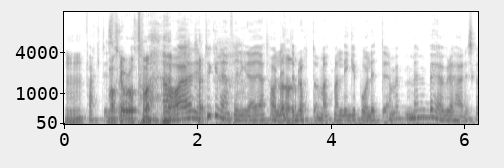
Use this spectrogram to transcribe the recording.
Mm. Faktiskt. Man ska bråttom. ja, jag tycker det är en fin grej att ha lite ja. bråttom. Att man ligger på lite. Ja, men, men vi behöver det här. Det ska,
